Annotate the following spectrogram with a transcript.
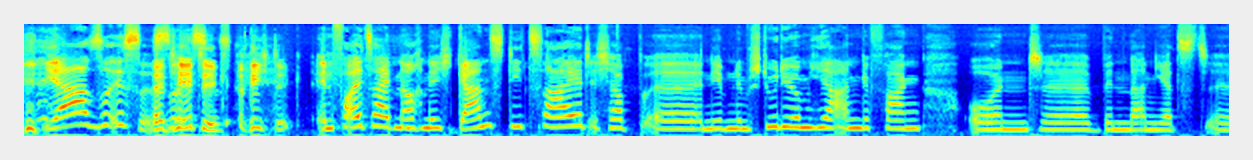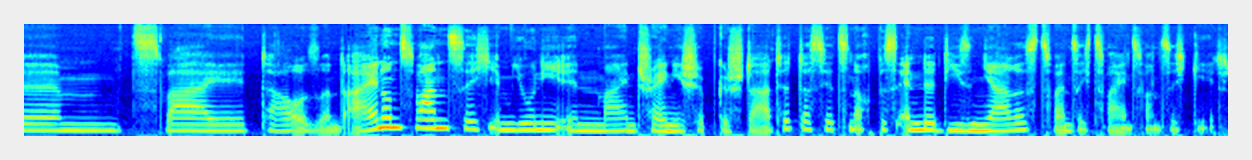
Ja, so ist es. Äh, so tätig, ist es. richtig. In Vollzeit noch nicht ganz die Zeit. Ich habe äh, neben dem Studium hier angefangen und äh, bin dann jetzt ähm, 2021 im Juni in mein Traineeship gestartet, das jetzt noch bis Ende diesen Jahres 2022 geht.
